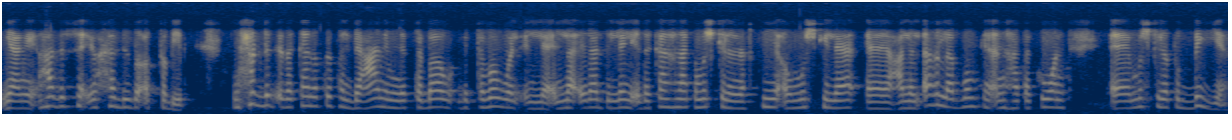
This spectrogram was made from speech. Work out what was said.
يعني هذا الشيء يحدده الطبيب. نحدد إذا كان الطفل بيعاني من التبول اللا ارادي الليلي إذا كان هناك مشكلة نفسية أو مشكلة آه، على الأغلب ممكن أنها تكون آه، مشكلة طبية.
